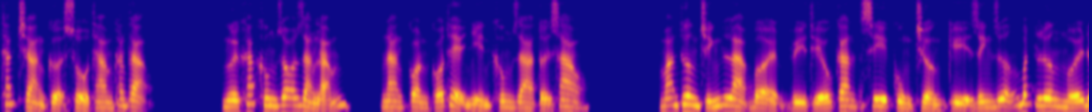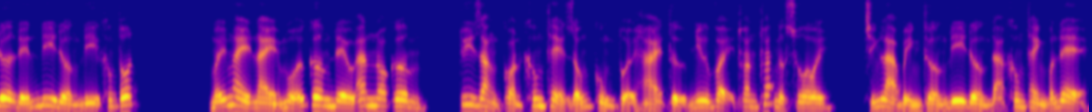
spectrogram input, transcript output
Thác chàng cửa sổ tham khăng tạo. Người khác không rõ ràng lắm, nàng còn có thể nhìn không ra tới sao. Mãn thương chính là bởi vì thiếu canxi cùng trường kỳ dinh dưỡng bất lương mới đưa đến đi đường đi không tốt. Mấy ngày này mỗi cơm đều ăn no cơm, tuy rằng còn không thể giống cùng tuổi hài tử như vậy thoăn thoát ngược xuôi, chính là bình thường đi đường đã không thành vấn đề.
